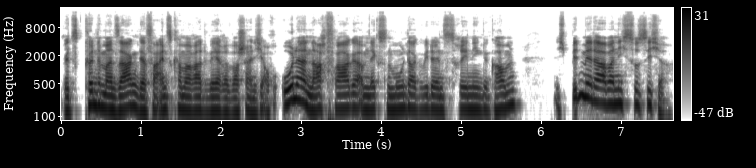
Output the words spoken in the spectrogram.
Jetzt könnte man sagen, der Vereinskamerad wäre wahrscheinlich auch ohne Nachfrage am nächsten Montag wieder ins Training gekommen. Ich bin mir da aber nicht so sicher.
